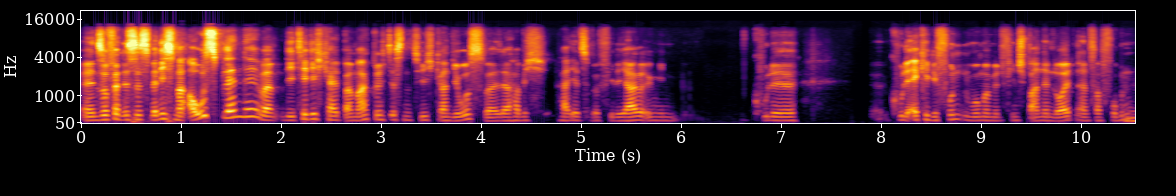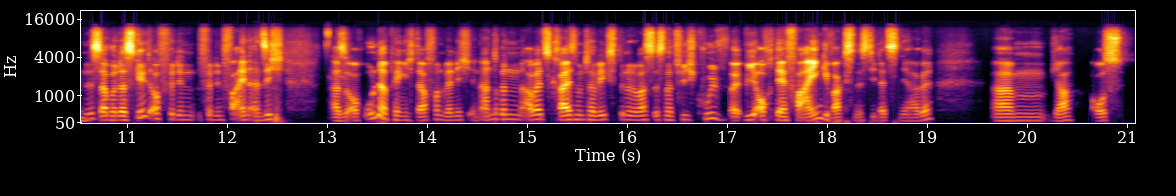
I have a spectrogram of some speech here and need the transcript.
Insofern ist es, wenn ich es mal ausblende, weil die Tätigkeit beim Marktbericht ist natürlich grandios, weil da habe ich halt jetzt über viele Jahre irgendwie eine coole, coole Ecke gefunden, wo man mit vielen spannenden Leuten einfach verbunden Mhm. ist. Aber das gilt auch für den, für den Verein an sich. Also auch unabhängig davon, wenn ich in anderen Arbeitskreisen unterwegs bin oder was, ist natürlich cool, wie auch der Verein gewachsen ist die letzten Jahre. Ähm, ja, aus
